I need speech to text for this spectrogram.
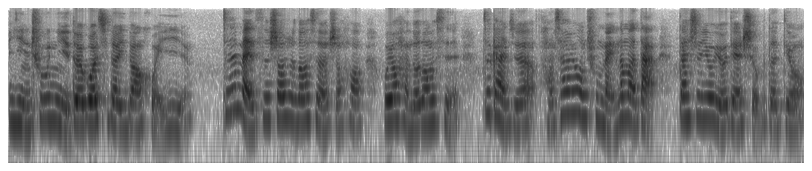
引出你对过去的一段回忆。其实每次收拾东西的时候，我有很多东西，就感觉好像用处没那么大，但是又有点舍不得丢。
